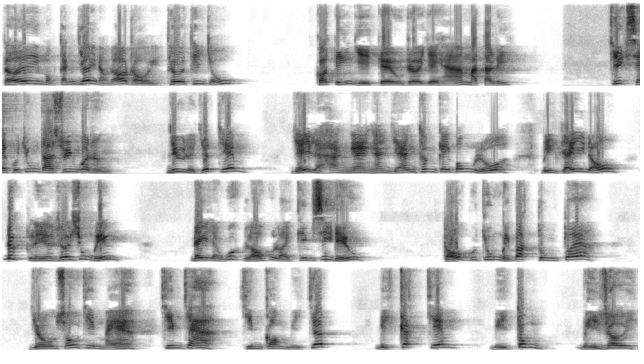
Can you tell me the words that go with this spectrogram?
tới một cảnh giới nào đó rồi, thưa thiên chủ. Có tiếng gì kêu rơi vậy hả, Matali? Chiếc xe của chúng ta xuyên qua rừng, Như là vết chém. Vậy là hàng ngàn hàng vạn thân cây bông lụa Bị gãy đổ, Đứt lìa rơi xuống biển. Đây là quốc lộ của loài kim si điểu. Tổ của chúng bị bắt tung tóe. Vô số chim mẹ, Chim cha, Chim con bị chết. Bị cắt chém Bị tung Bị rơi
